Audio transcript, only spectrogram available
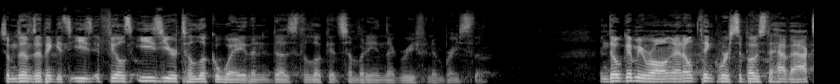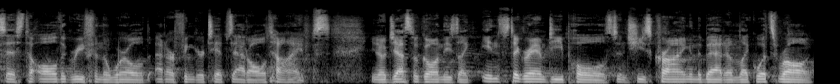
Sometimes I think it's easy, it feels easier to look away than it does to look at somebody in their grief and embrace them. And don't get me wrong, I don't think we're supposed to have access to all the grief in the world at our fingertips at all times. You know, Jess will go on these like Instagram deep holes and she's crying in the bed. I'm like, what's wrong?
